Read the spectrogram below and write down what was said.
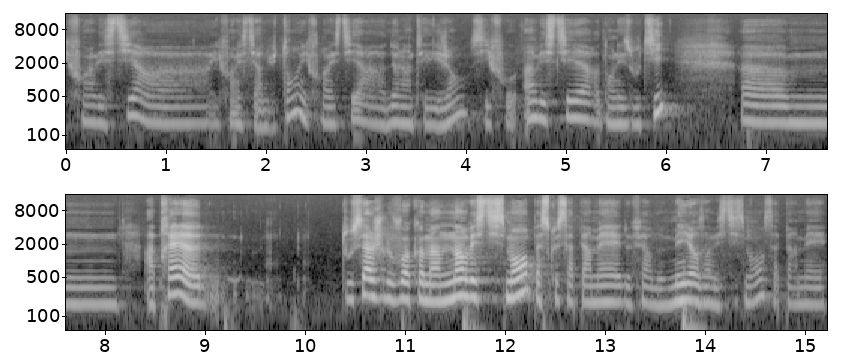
il faut investir, il faut investir du temps, il faut investir de l'intelligence, il faut investir dans les outils. Euh, après, euh, tout ça, je le vois comme un investissement parce que ça permet de faire de meilleurs investissements, ça permet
